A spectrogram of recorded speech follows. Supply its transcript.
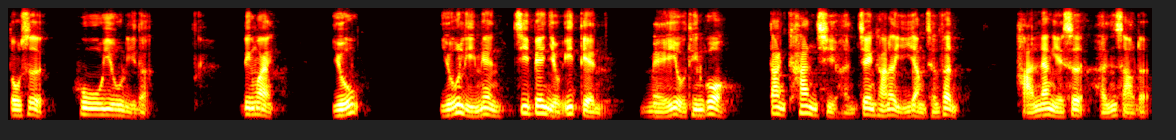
都是忽悠你的。另外，油油里面即便有一点没有听过，但看起很健康的营养成分，含量也是很少的。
